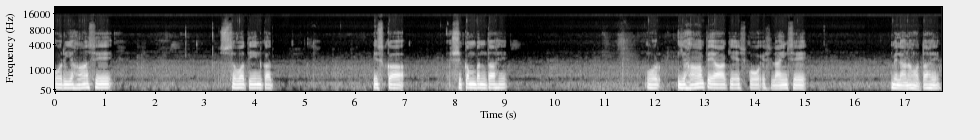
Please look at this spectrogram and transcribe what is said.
और यहाँ से सवा तीन का इसका शिकम बनता है और यहाँ पे आके इसको इस लाइन से मिलाना होता है।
